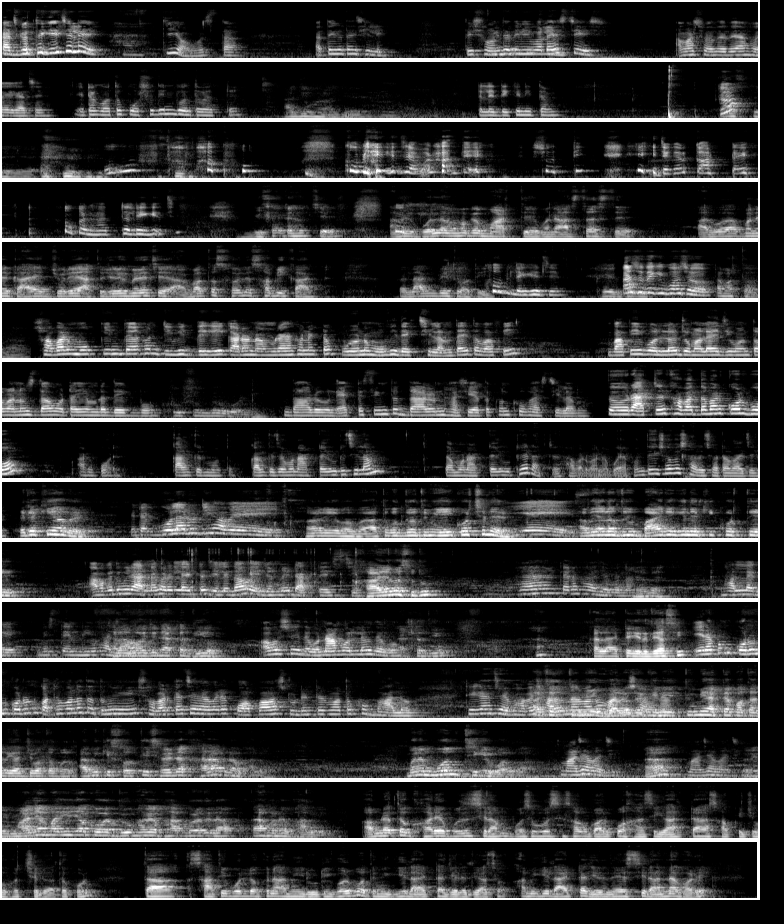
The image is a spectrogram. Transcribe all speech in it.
কাজ করতে গিয়েছিলি? কি অবস্থা? আর তুই কোথায় ছিলি? তুই সন্ধে দিবি বলে এসছিস? আমার সন্ধে দেওয়া হয়ে গেছে। এটা গত পরশু দিন বলতে পারতে। আজই হয় তাহলে দেখে নিতাম। আস্তে। উফ, খুব খুব লেগেছে আমার হাতে। সত্যি? এই জায়গার কাঠটায় আমার হাতটা লেগেছে। বিষয়টা হচ্ছে আমি বললাম আমাকে মারতে মানে আস্তে আস্তে। আর ওরা মানে গায়ের জোরে এত জোরে মেরেছে আমার তো শরীরে সবই কাট লাগবে তো খুব লেগেছে। আসো দেখি বসো। আমার তো না। সবার মুখ কিন্তু এখন টিভির দিকেই কারণ আমরা এখন একটা পুরনো মুভি দেখছিলাম তাই তো বাপি? বাপি বলল জমালয়ে জীবন্ত মানুষ দাও ওটাই আমরা দেখব। খুব সুন্দর বই। দারুণ একটা সিন তো দারুণ হাসি এতক্ষণ খুব হাসছিলাম। তো রাত্রের খাবার দাবার করব আরও পরে কালকের মতো। কালকে যেমন আটটায় উঠেছিলাম তেমন আটটায় উঠে রাত্রের খাবার বানাবো। এখন তো এই সবে সাড়ে ছটা বাজে। এটা কি হবে? এটা গোলা রুটি হবে। আরে বাবা এতক্ষণ ধরে তুমি এই করছিলে? ইয়েস আমি জানো তুমি বাইরে গেলে কি করতে? আমাকে তুমি রান্নাঘরের লাইটটা জ্বেলে দাও এই জন্যই ডাকতে এসেছি। খাওয়া যাবে শুধু? হ্যাঁ কেন খাওয়া যাবে না? ভালো লাগে বেশ তেল দিয়ে ভাজবো। আমার জন্য একটা দিও। অবশ্যই দেবো না বললেও দেবো। একটা দিও। হ্যাঁ তাহলে একটা জেলে দিয়ে আসি। এরকম করুন করুন কথা বলো তো তুমি সবার কাছে একেবারে ক পাওয়া স্টুডেন্টের মতো খুব ভালো। ঠিক আছে ভাবে আচ্ছা সাধনার তুমি মতো মানুষ হয় না। তুমি একটা কথা ন্যায্য কথা বলো। আমি কি সত্যি ছেলেটা খারাপ না ভালো? মানে মন থেকে বলবা। মাঝামাঝি। হ্যাঁ? মাঝামাঝি। মাঝামাঝি যখন দু ভাগে ভাগ করে দিলাম তার মানে ভালোই। আমরা তো ঘরে বসেছিলাম বসে বসে সব গল্প হাসি গানটা সব কিছু হচ্ছিল এতক্ষণ। তা সাথী বলল কিনা আমি রুটি করব, তুমি গিয়ে লাইটটা জেলে দিয়ে আসো। আমি গিয়ে লাইটটা জেলে দিয়ে এসেছি রান্নাঘরে।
